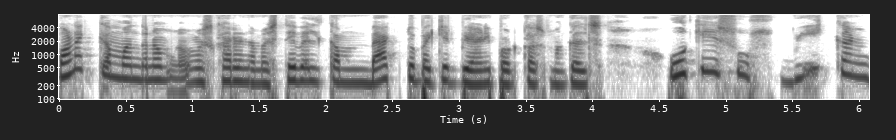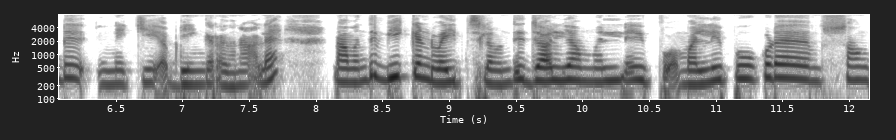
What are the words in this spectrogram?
வணக்கம் வந்தனம் நமஸ்காரம் நமஸ்தே welcome back to bucket biryani podcast மக்கள்ஸ் ஓகே ஸோ வீக்கெண்டு இன்னைக்கு அப்படிங்கிறதுனால நான் வந்து வீக்கெண்ட் வைப்ஸில் வந்து ஜாலியாக மல்லிகைப்பூ மல்லிகைப்பூ கூட சாங்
